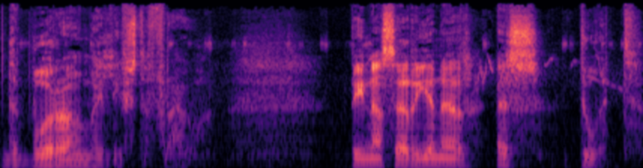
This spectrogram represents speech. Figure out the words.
Deborah, my liefste vrou. Die Nasareener is dood.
